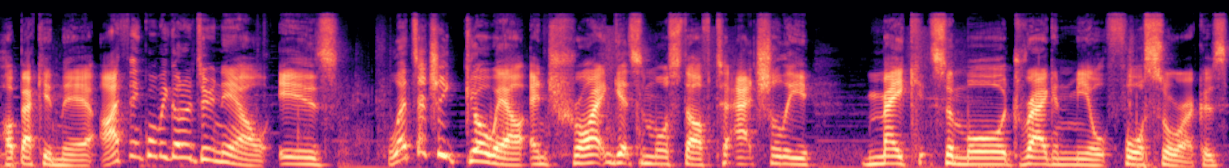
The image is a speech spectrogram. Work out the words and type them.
Hop back in there. I think what we got to do now is let's actually go out and try and get some more stuff to actually make some more dragon meal for Sora because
